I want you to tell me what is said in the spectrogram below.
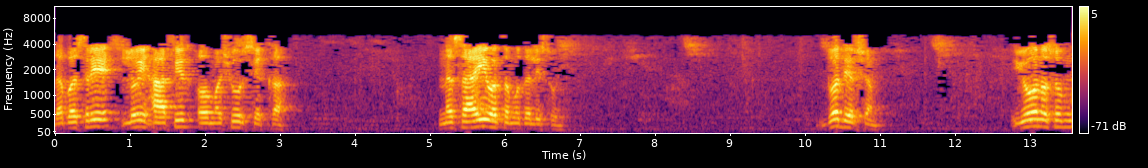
د بصری لوی حافظ او مشهور ثقه نسائی ورته مدلس وي دو دیرشم یونس ابن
